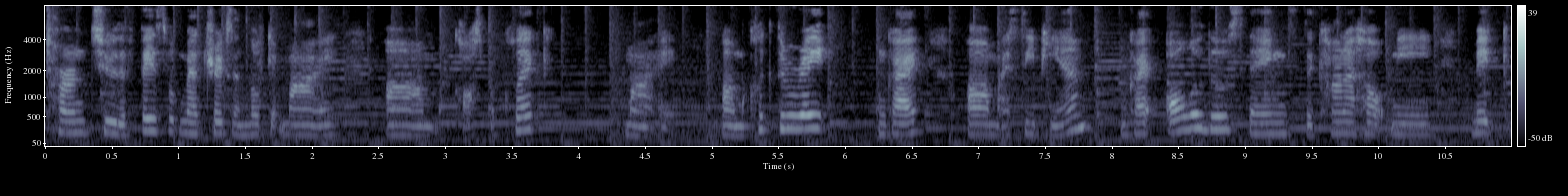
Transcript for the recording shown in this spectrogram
turn to the Facebook metrics and look at my um, cost per click, my um, click through rate, okay, um, my CPM, okay, all of those things that kind of help me make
